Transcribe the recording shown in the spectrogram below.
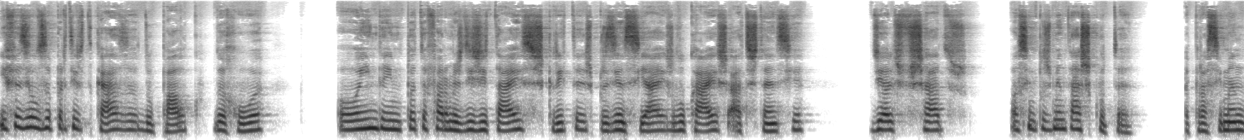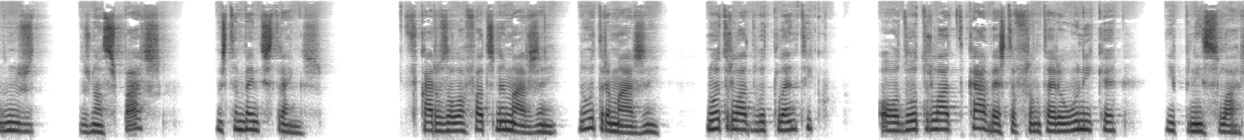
e fazê-los a partir de casa, do palco, da rua ou ainda em plataformas digitais, escritas, presenciais, locais, à distância, de olhos fechados ou simplesmente à escuta, aproximando-nos dos nossos pares, mas também de estranhos. Focar os holofotes na margem, na outra margem, no outro lado do Atlântico ou do outro lado de cá desta fronteira única e peninsular.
